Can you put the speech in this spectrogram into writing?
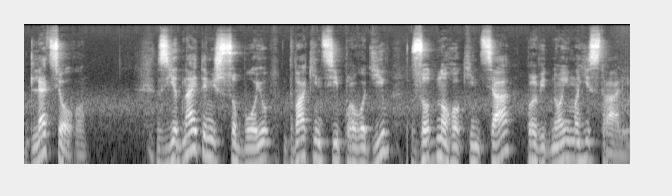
Для цього з'єднайте між собою два кінці проводів з одного кінця провідної магістралі.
